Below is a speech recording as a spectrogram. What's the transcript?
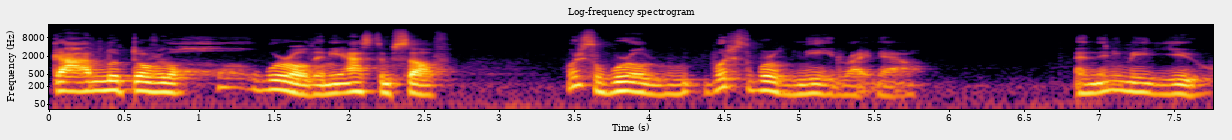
God looked over the whole world and he asked himself, what does the world what does the world need right now? And then he made you.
